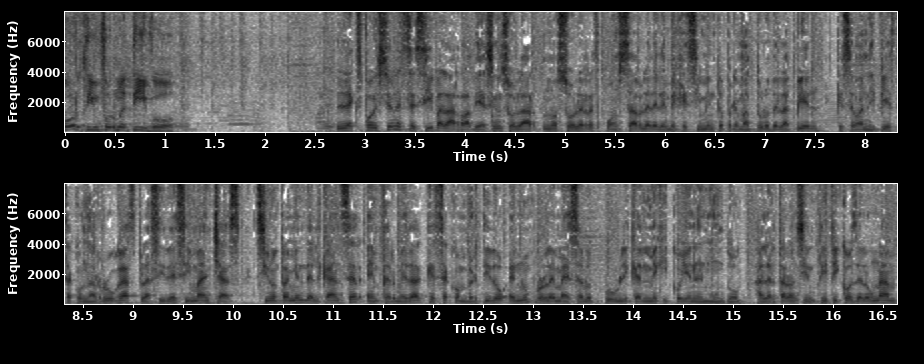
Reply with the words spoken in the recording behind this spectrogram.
Corte informativo. La exposición excesiva a la radiación solar no solo es responsable del envejecimiento prematuro de la piel, que se manifiesta con arrugas, flacidez y manchas, sino también del cáncer, enfermedad que se ha convertido en un problema de salud pública en México y en el mundo. Alertaron científicos de la UNAM.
